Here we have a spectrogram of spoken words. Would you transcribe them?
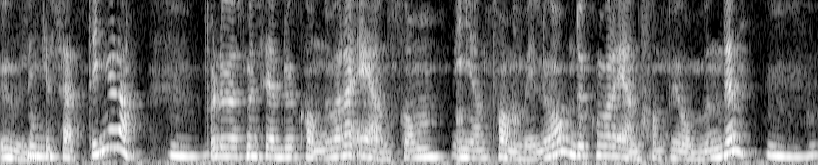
ulike settinger, da. Mm. For du vet, men ser, du kan jo være ensom i en familie òg. Du kan være ensom på jobben din. Mm.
